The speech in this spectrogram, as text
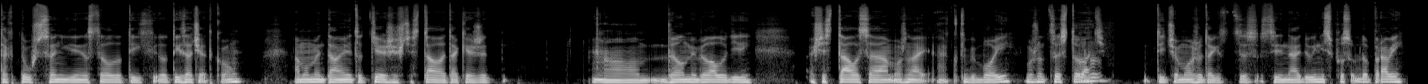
tak to už sa nikdy nedostalo do tých, do tých začiatkov a momentálne je to tiež ešte stále také, že no, veľmi veľa ľudí ešte stále sa možno aj ako keby bojí možno cestovať. Uh-huh. Tí, čo môžu, tak si nájdú iný spôsob dopravy.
